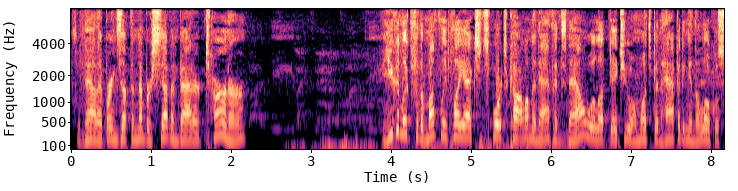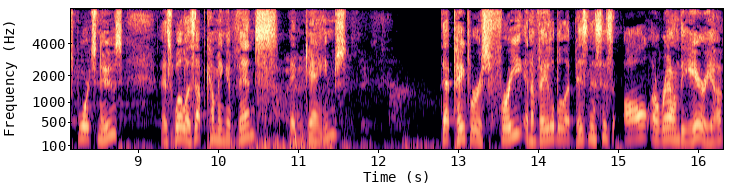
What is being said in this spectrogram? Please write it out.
So now that brings up the number seven batter, Turner. You can look for the monthly play action sports column in Athens now. We'll update you on what's been happening in the local sports news, as well as upcoming events and games. That paper is free and available at businesses all around the area.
